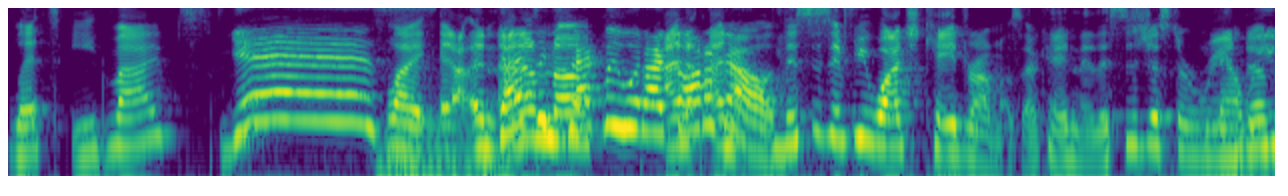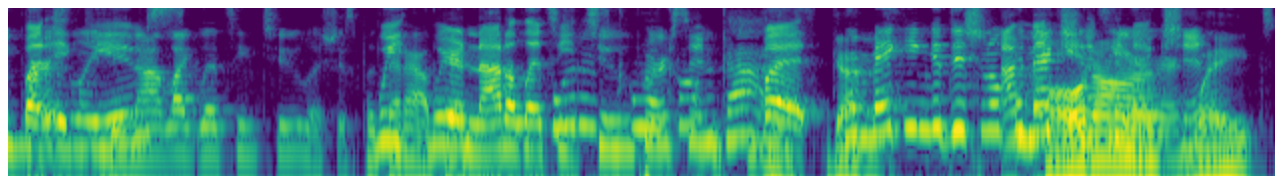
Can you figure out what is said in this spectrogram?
let's eat vibes. yes, Like, and I That's don't know. exactly what I thought and about. This is if you watch K dramas, okay? Now this is just a Now, random, we but it personally gives. do not like Let's Eat Two. Let's just put we that out there. we're there. not a let's What eat is two person. Guys, but guys. We're making additional connections Hold on. connection. Wait,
